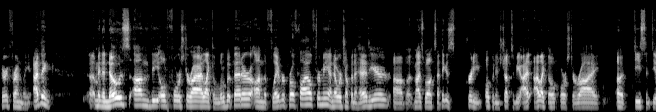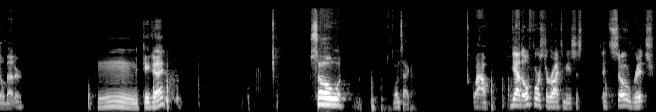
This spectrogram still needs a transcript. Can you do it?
very friendly. I think. I mean, the nose on the Old Forester rye I liked a little bit better on the flavor profile for me. I know we're jumping ahead here, uh, but might as well because I think it's pretty open and shut to me. I, I like the Old Forester rye a decent deal better. Hmm. TJ. So, one sec. Wow. Yeah, the Old Forester rye to me is just it's so rich.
